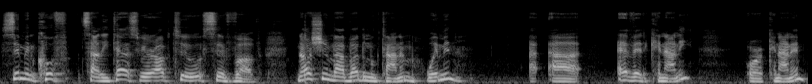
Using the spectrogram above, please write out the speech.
Simin Kuf Tzalites, we are up to Sivvav. Nashim Vavadim Uktanim, women, uh, uh, Eved Kenani, or Kananim,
